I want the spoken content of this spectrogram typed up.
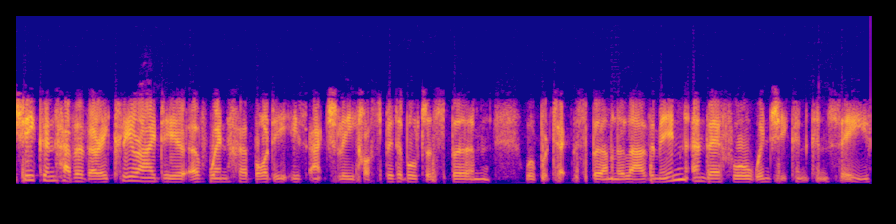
she can have a very clear idea of when her body is actually hospitable to sperm, will protect the sperm and allow them in, and therefore when she can conceive.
